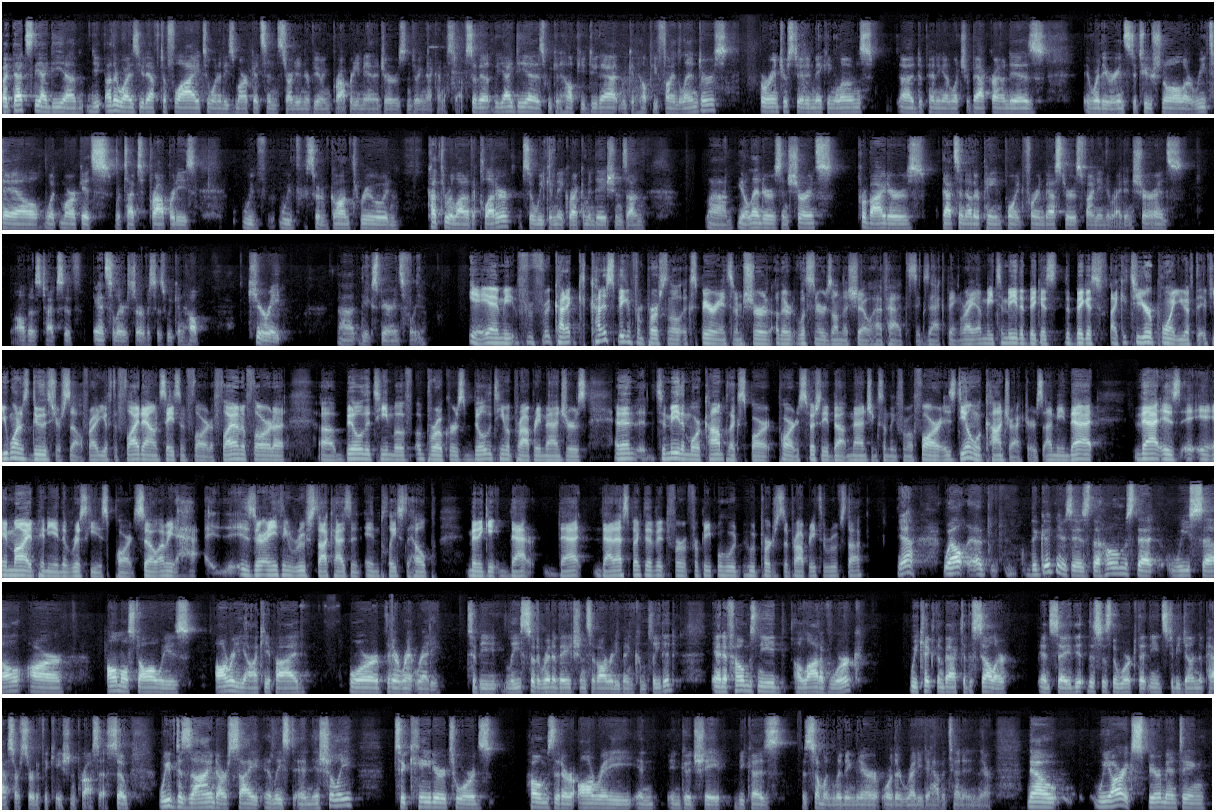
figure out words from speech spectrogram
But that's the idea. Otherwise, you'd have to fly to one of these markets and start interviewing property managers and doing that kind of stuff. So the, the idea is we can help you do that. We can help you find lenders who are interested in making loans, uh, depending on what your background is, whether you're institutional or retail, what markets, what types of properties we've we've sort of gone through and cut through a lot of the clutter so we can make recommendations on uh, you know lenders insurance providers that's another pain point for investors finding the right insurance all those types of ancillary services we can help curate uh, the experience for you yeah, yeah. I mean, for, for kind of kind of speaking from personal experience, and I'm sure other listeners on the show have had this exact thing, right? I mean, to me, the biggest, the biggest, like to your point, you have to if you want to do this yourself, right? You have to fly down, states in Florida, fly down to Florida, uh, build a team of, of, brokers, build a team of property managers, and then to me, the more complex part, part, especially about managing something from afar, is dealing with contractors. I mean that that is in my opinion the riskiest part. So i mean is there anything roofstock has in place to help mitigate that that that aspect of it for for people who would who would purchase the property through roofstock yeah. Well uh, the good news is the homes that we sell are almost always already occupied or they're rent ready to be leased. So the renovations have already been completed. And if homes need a lot of work we kick them back to the seller and say this is the work that needs to be done to pass our certification process. So we've designed our site, at least initially, to cater towards homes that are already in, in good shape because there's someone living there or they're ready to have a tenant in there. Now, we are experimenting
